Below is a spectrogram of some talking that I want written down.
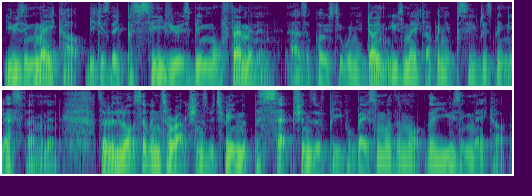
using makeup because they perceive you as being more feminine, as opposed to when you don't use makeup and you're perceived as being less feminine. So there are lots of interactions between the perceptions of people based on whether or not they're using makeup.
